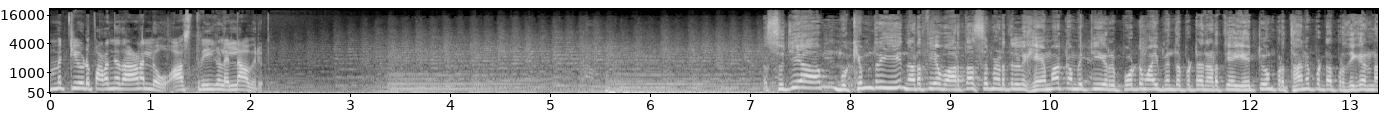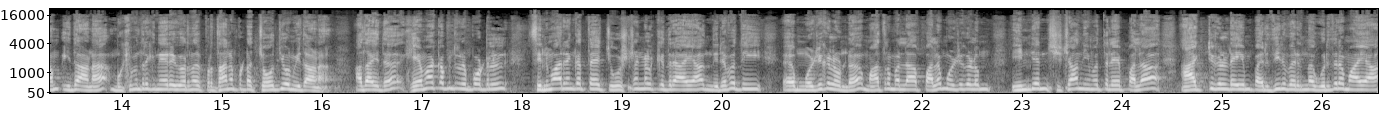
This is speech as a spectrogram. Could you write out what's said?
കമ്മിറ്റിയോട് പറഞ്ഞതാണല്ലോ ആ സ്ത്രീകൾ സുജിയ മുഖ്യമന്ത്രി നടത്തിയ വാർത്താ സമ്മേളനത്തിൽ ഹേമ കമ്മിറ്റി റിപ്പോർട്ടുമായി ബന്ധപ്പെട്ട് നടത്തിയ ഏറ്റവും പ്രധാനപ്പെട്ട പ്രതികരണം ഇതാണ്. മുഖ്യമന്ത്രിക്ക് നേരെ ഉയർന്ന പ്രധാനപ്പെട്ട ചോദ്യവും ഇതാണ്. അതായത് ഹേമ കമ്മിറ്റി റിപ്പോർട്ടിൽ സിനിമാ രംഗത്തെ ചൂഷണങ്ങൾക്കെതിരായ നിരവധി മൊഴികളുണ്ട്. മാത്രമല്ല പല മൊഴികളും ഇന്ത്യൻ ശിക്ഷാ നിയമത്തിലെ പല ആക്ടുകളുടെയും പരിധിയിൽ വരുന്ന ഗുരുതരമായ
